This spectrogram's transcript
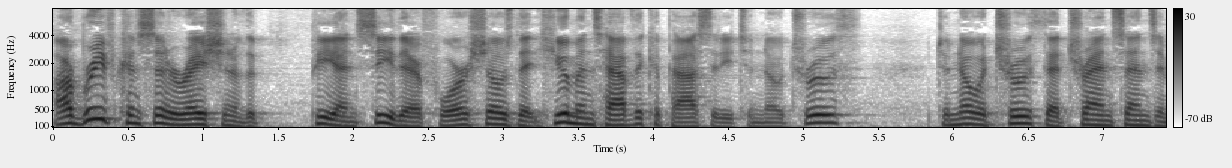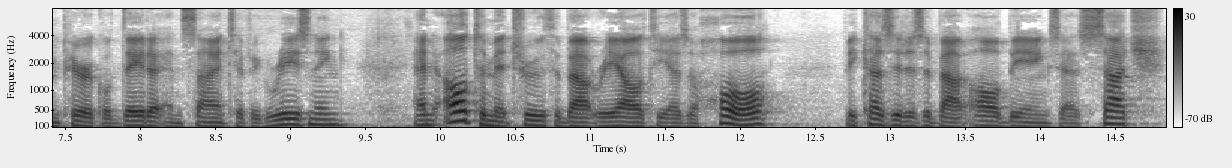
Our brief consideration of the PNC, therefore, shows that humans have the capacity to know truth to know a truth that transcends empirical data and scientific reasoning, an ultimate truth about reality as a whole, because it is about all beings as such.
